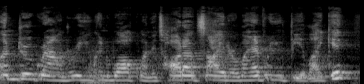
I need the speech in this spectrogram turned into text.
underground where you can walk when it's hot outside or whenever you feel like it.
